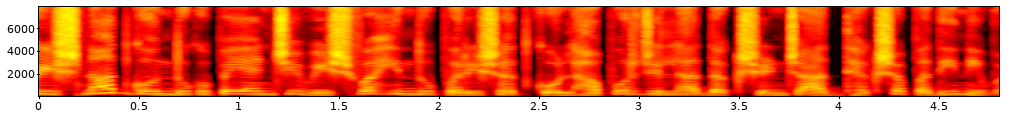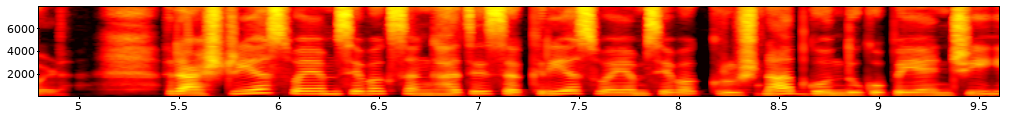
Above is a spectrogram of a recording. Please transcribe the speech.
कृष्णात गोंदुकुपे यांची विश्व हिंदू परिषद कोल्हापूर जिल्हा दक्षिणच्या अध्यक्षपदी निवड. राष्ट्रीय स्वयंसेवक संघाचे सक्रिय स्वयंसेवक कृष्णात गोंदुकुपे यांची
